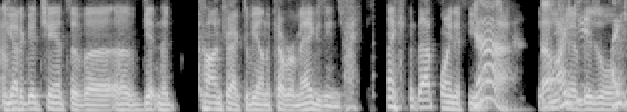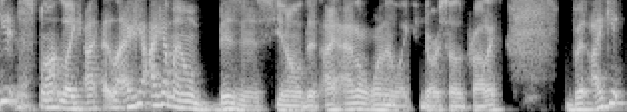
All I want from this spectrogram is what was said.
you got a good chance of uh, of getting a contract to be on the cover of magazines, right? like at that point, if you yeah, if you I, get, visual, I get spot like I like I got my own business, you know that I, I don't want to like endorse other products, but I get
